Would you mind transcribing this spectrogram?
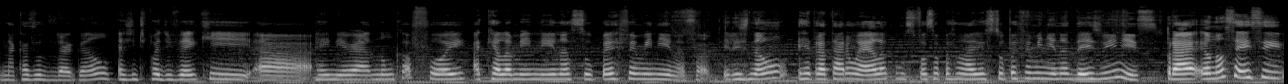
na Casa do Dragão a gente pode ver que a Rhaenyra nunca foi aquela menina super feminina, sabe? Eles não retrataram ela como se fosse uma personagem super feminina desde o início. Pra, eu não sei se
